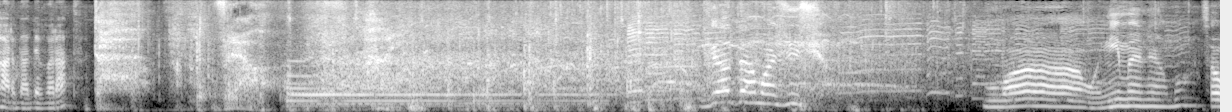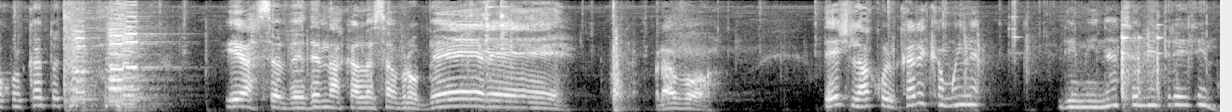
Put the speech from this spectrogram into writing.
hard adevărat? Vreau. Gata, am ajuns. Mamă, nimeni, mă, s-au culcat tot. Ia să vedem dacă a lăsat vreo bere. Bravo. Deci, la culcare, că mâine dimineață ne trezim.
